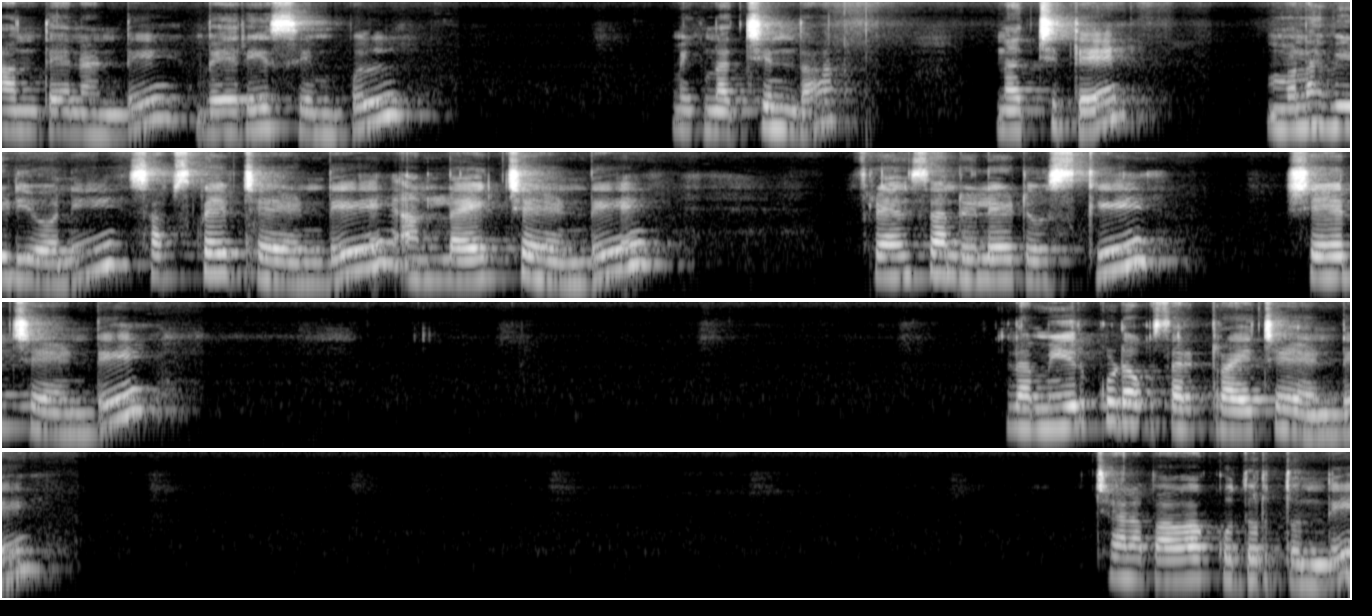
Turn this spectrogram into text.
అంతేనండి వెరీ సింపుల్. మీకు నచ్చిందా? నచ్చితే మన వీడియోని సబ్స్క్రైబ్ చేయండి అండ్ లైక్ చేయండి. ఫ్రెండ్స్ అండ్ రిలేటివ్స్కి షేర్ చేయండి. ఇలా మీరు కూడా ఒకసారి ట్రై చేయండి. చాలా బాగా కుదురుతుంది.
